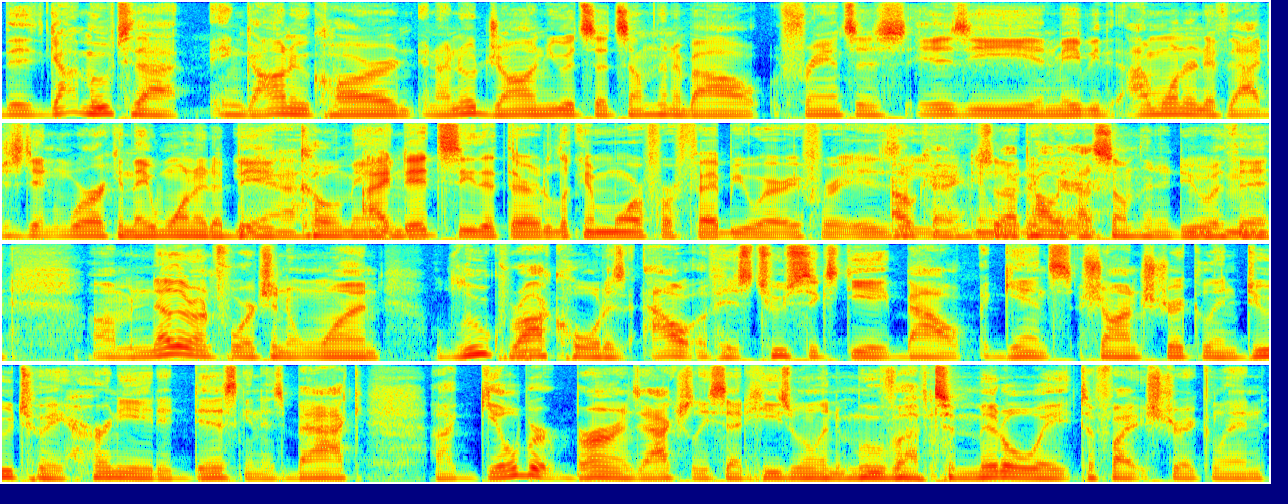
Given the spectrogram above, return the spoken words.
they got moved to that Ngannou card, and I know John, you had said something about Francis Izzy, and maybe I'm wondering if that just didn't work, and they wanted a big Yeah. co-main. I did see that they're looking more for February for Izzy. Okay, so that probably has something to do with it. Um, another unfortunate one: Luke Rockhold is out of his 268 bout against Sean Strickland due to a herniated disc in his back. Uh, Gilbert Burns actually said he's willing to move up to middleweight to fight Strickland.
